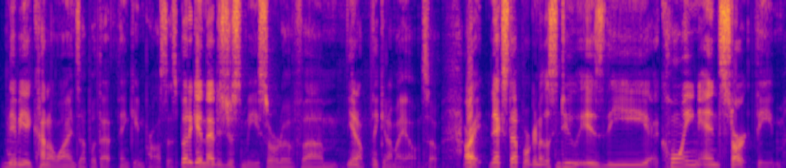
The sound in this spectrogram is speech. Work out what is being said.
maybe it kind of lines up with that thinking process. But again, that is just me, sort of, um, you know, thinking on my own. So, all right, next up, we're going to listen to is the coin and start theme.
